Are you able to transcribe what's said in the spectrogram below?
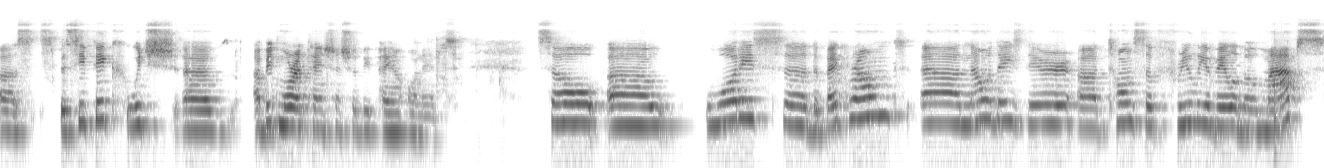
uh, specific, which uh, a bit more attention should be paid on it. So uh, what is uh, the background? Uh, nowadays, there are tons of freely available maps,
